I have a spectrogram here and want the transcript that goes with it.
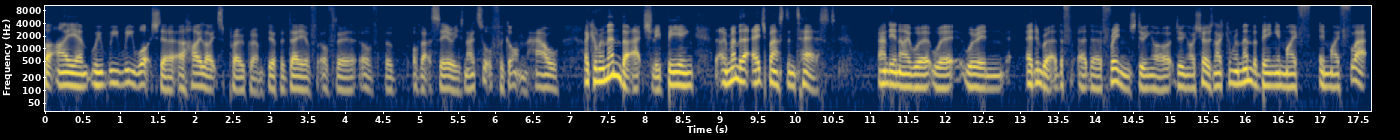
but I um, we we rewatched a, a highlights program the other day of, of the of the of that series, and I'd sort of forgotten how I can remember actually being. I remember that Edgbaston test. Andy and I were were, were in Edinburgh at the at the Fringe doing our doing our shows, and I can remember being in my in my flat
